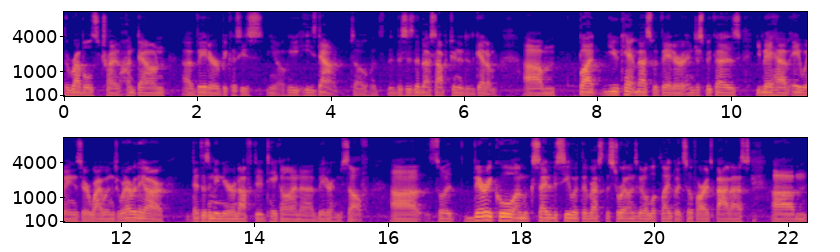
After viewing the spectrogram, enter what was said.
the rebels to try and hunt down uh, Vader because he's you know he he's down. So this is the best opportunity to get him. Um, but you can't mess with Vader, and just because you may have A wings or Y wings or whatever they are, that doesn't mean you're enough to take on uh, Vader himself. Uh, so it's very cool. I'm excited to see what the rest of the storyline is going to look like. But so far, it's badass. Um,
